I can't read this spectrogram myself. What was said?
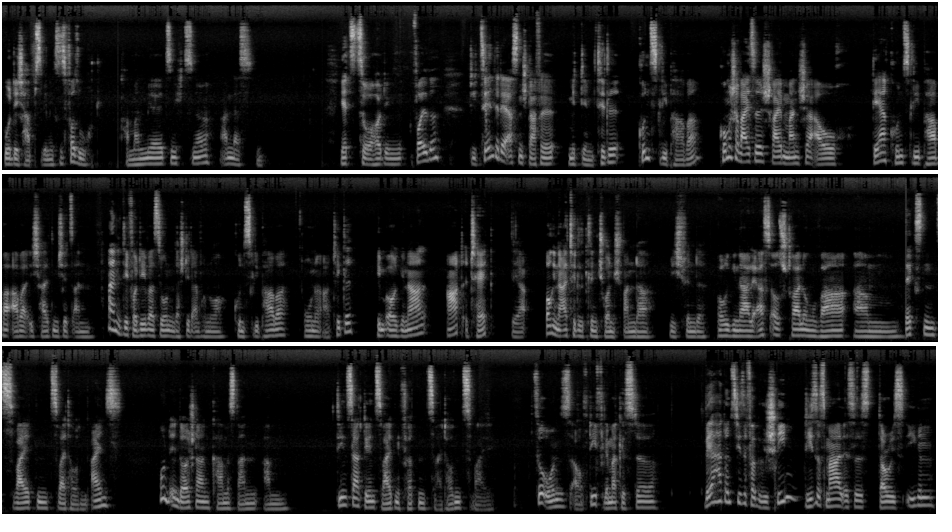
und ich habe es wenigstens versucht. Kann man mir jetzt nichts ne, anders. Jetzt zur heutigen Folge. Die zehnte der ersten Staffel mit dem Titel Kunstliebhaber Komischerweise schreiben manche auch der Kunstliebhaber, aber ich halte mich jetzt an eine DVD-Version und da steht einfach nur Kunstliebhaber ohne Artikel. Im Original Art Attack. Der Originaltitel klingt schon spannender, wie ich finde. Originale Erstausstrahlung war am 6.2.2001 und in Deutschland kam es dann am Dienstag, den 2.4.2002. Zu uns auf die Flimmerkiste. Wer hat uns diese Folge geschrieben? Dieses Mal ist es Doris Egan,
